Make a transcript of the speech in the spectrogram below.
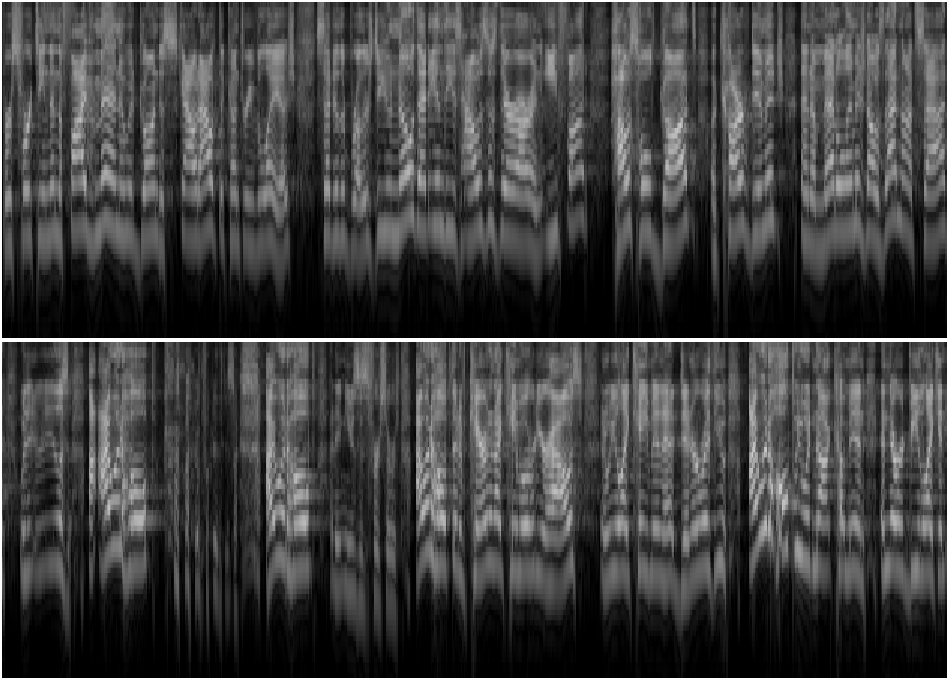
Verse 14, then the five men who had gone to scout out the country of Laish said to their brothers, Do you know that in these houses there are an ephod, household gods, a carved image, and a metal image? Now, is that not sad? Listen, I would hope, put it this way, I would hope, I didn't use this first service, I would hope that if Karen and I came over to your house and we like came in and had dinner with you, I would hope we would not come in and there would be like an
